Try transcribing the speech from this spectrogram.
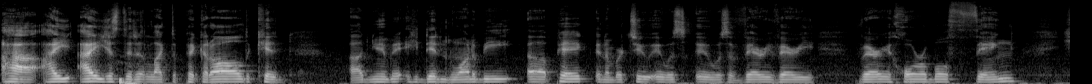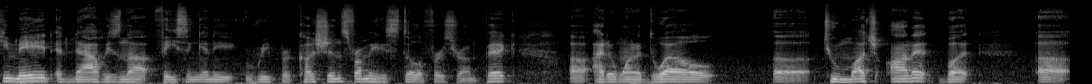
uh, I I just didn't like the pick at all. The kid uh, knew he didn't want to be uh, picked, and number two, it was it was a very very very horrible thing he made, and now he's not facing any repercussions from it. He's still a first round pick. Uh, I don't want to dwell uh, too much on it, but uh,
